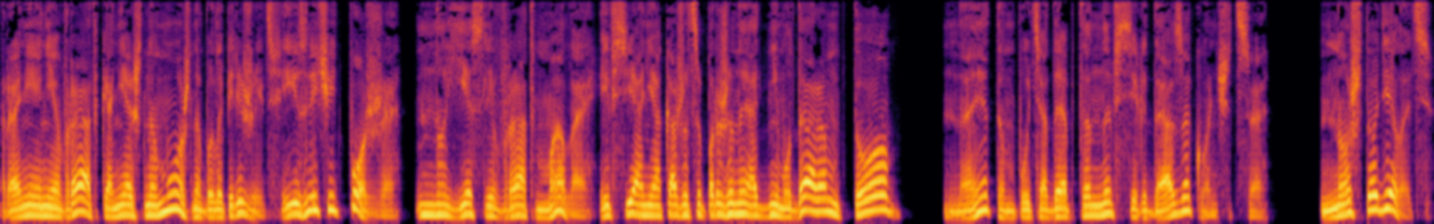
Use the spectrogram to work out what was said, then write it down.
Ранение врат, конечно, можно было пережить и излечить позже, но если врат мало и все они окажутся поражены одним ударом, то на этом путь адепта навсегда закончится. Но что делать?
